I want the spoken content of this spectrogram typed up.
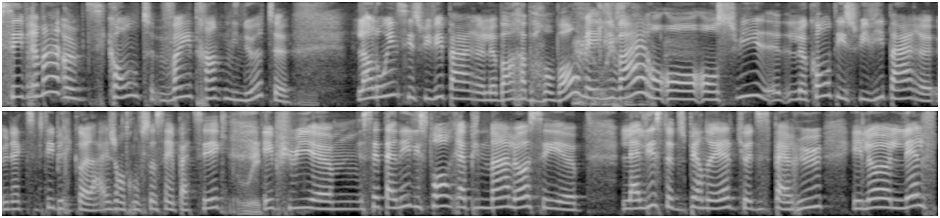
C'est vraiment un petit conte, 20-30 minutes. L'Halloween, c'est suivi par euh, le bar à bonbons, mais l'hiver, on, suit, euh, le conte est suivi par euh, une activité bricolage. On trouve ça sympathique. Oui. Et puis, euh, cette année, l'histoire, rapidement, là, c'est euh, la liste du Père Noël qui a disparu. Et là, l'elfe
